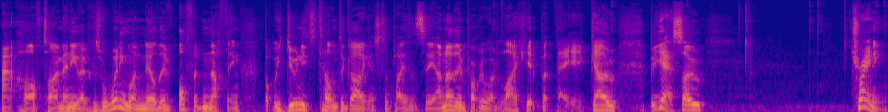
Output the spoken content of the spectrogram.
at half time anyway, because we're winning 1 0. They've offered nothing, but we do need to tell them to guard against complacency. I know they probably won't like it, but there you go. But yeah, so training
